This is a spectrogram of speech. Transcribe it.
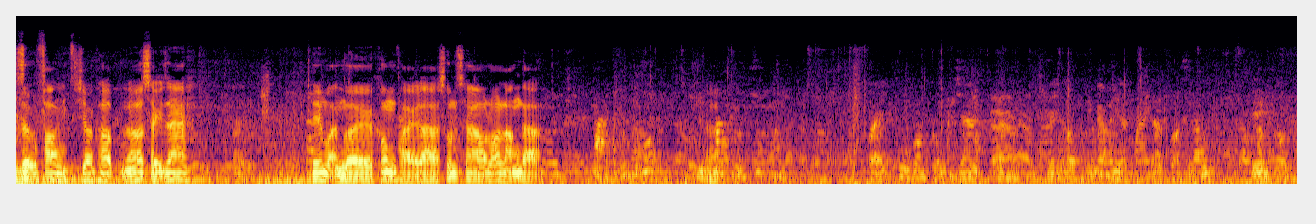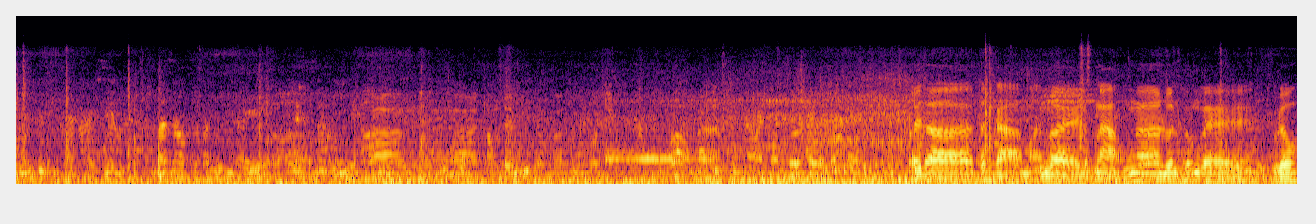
dự phòng trường hợp nó xảy ra. Nên mọi người không phải là xôn xao lo lắng cả. Đó phải thu gom khẩu trang, giấy thì khi hiện đã qua sử dụng để phòng chống dịch phát hải riêng. Và giao cho cán bộ y tế xử lý. bây giờ tất cả mọi người lúc nào cũng ờ, luôn hướng về thủ đô.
